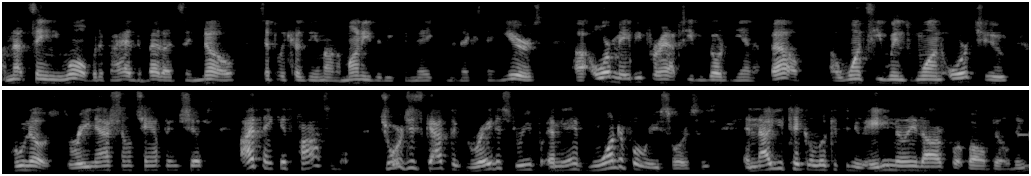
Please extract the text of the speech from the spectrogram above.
I'm not saying he won't. But if I had to bet, I'd say no, simply because the amount of money that he can make in the next 10 years, uh, or maybe perhaps even go to the NFL uh, once he wins one or two. Who knows? Three national championships. I think it's possible. Georgia's got the greatest. Re- I mean, they have wonderful resources. And now you take a look at the new $80 million football building,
